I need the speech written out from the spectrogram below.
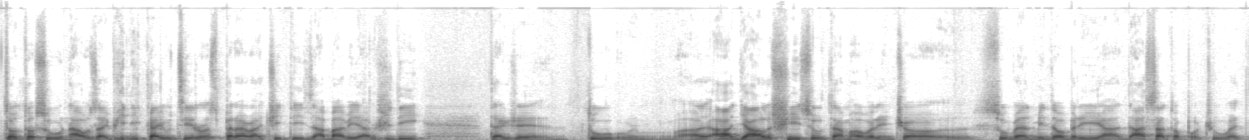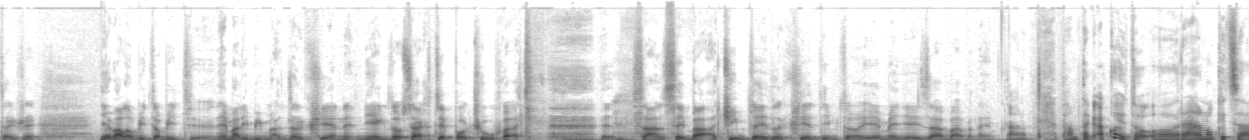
toto sú naozaj vynikajúci rozprávači, tí zabavia vždy. Takže tu a, a ďalší sú tam, hovorím, čo sú veľmi dobrí a dá sa to počúvať. Takže Nemalo by to byť, nemali by mať dlhšie. Niekto sa chce počúvať sám seba a čím to je dlhšie, tým to je menej zábavné. Áno. Pán, tak ako je to ráno, keď sa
